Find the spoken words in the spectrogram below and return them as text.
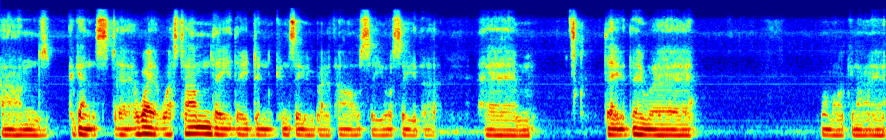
and against uh, away at West Ham they they didn't concede in both halves. So you'll see that um, they they were what am I looking at here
